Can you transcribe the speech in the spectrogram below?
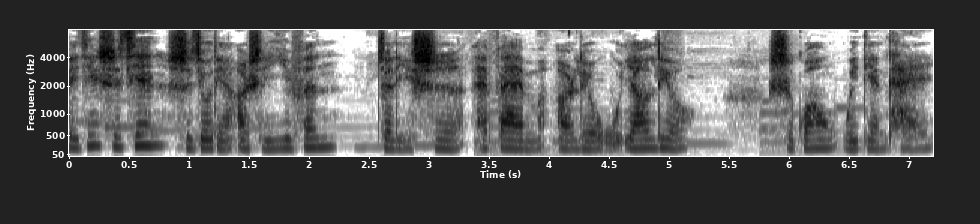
北京时间十九点二十一分，这里是 FM 二六五幺六时光微电台。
